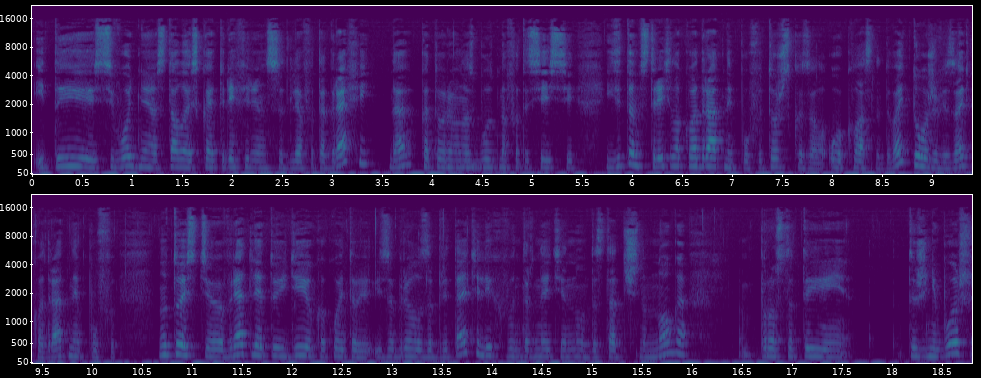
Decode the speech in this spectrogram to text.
и ты сегодня стала искать референсы для фотографий, да, которые у нас будут на фотосессии, и ты там встретила квадратный пуф и тоже сказала, о, классно, давай тоже вязать квадратные пуфы. Ну, то есть, э, вряд ли эту идею какой-то изобрел изобретатель, их в интернете, ну, достаточно много, просто ты, ты же не будешь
